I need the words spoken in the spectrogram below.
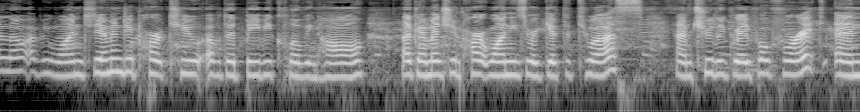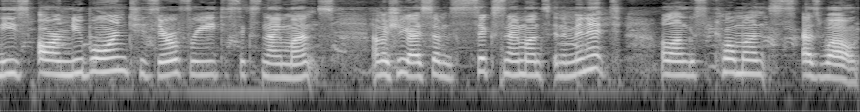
Hello everyone, today I'm going to do part 2 of the baby clothing haul. Like I mentioned part 1, these were gifted to us. And I'm truly grateful for it. And these are newborn to 0 free to 6 9 months. I'm going to show you guys some 6 9 months in a minute, along with 12 months as well.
